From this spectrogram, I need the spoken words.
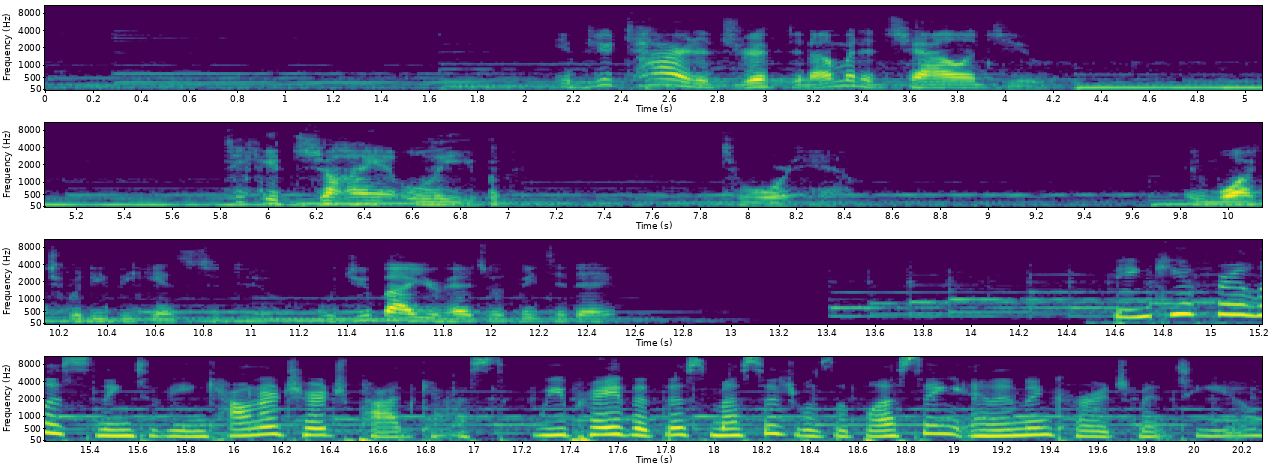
if you're tired of drifting, I'm going to challenge you. Take a giant leap toward Him and watch what He begins to do. Would you bow your heads with me today? Thank you for listening to the Encounter Church podcast. We pray that this message was a blessing and an encouragement to you.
